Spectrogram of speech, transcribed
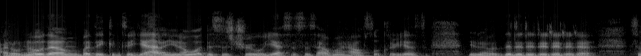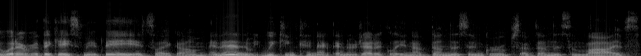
I don't know them, but they can say, yeah, you know what, this is true, or yes, this is how my house looks, or yes, you know, da da da da da da. So whatever the case may be, it's like, um, and then we can connect energetically. And I've done this in groups, I've done this in lives,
